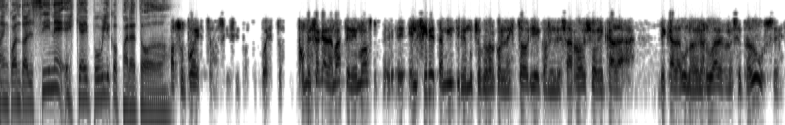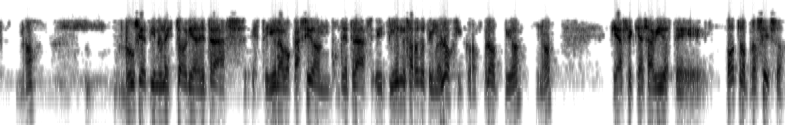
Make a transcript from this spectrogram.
en cuanto al cine es que hay públicos para todo. Por supuesto, sí, sí, por supuesto. Comenzar que además tenemos, eh, el cine también tiene mucho que ver con la historia y con el desarrollo de cada, de cada uno de los lugares donde se produce, ¿no? Rusia tiene una historia detrás este, y una vocación detrás y un desarrollo tecnológico propio, ¿no? Que hace que haya habido este otro proceso,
